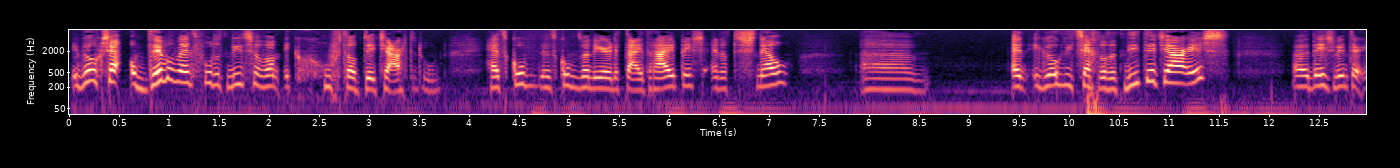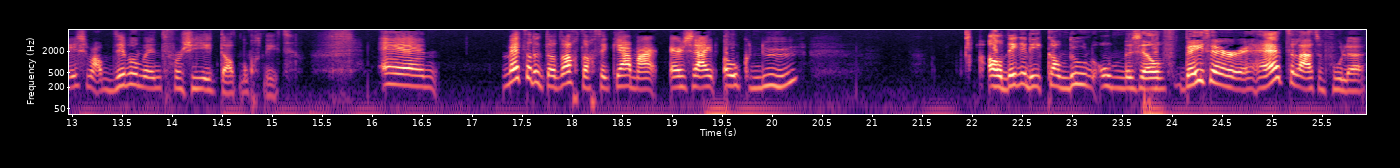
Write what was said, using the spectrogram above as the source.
Ik wil ook zeggen, op dit moment voelt het niet zo van ik hoef dat dit jaar te doen. Het komt, het komt wanneer de tijd rijp is en dat is snel. Ehm, en ik wil ook niet zeggen dat het niet dit jaar is, uh, deze winter is, maar op dit moment voorzie ik dat nog niet. En met dat ik dat dacht, dacht ik, ja, maar er zijn ook nu al dingen die ik kan doen om mezelf beter hè, te laten voelen.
